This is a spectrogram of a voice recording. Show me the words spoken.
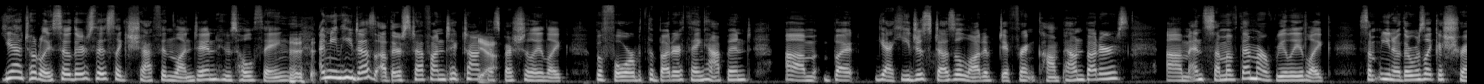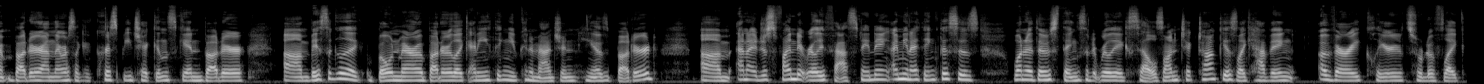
Yeah, totally. So there's this like chef in London whose whole thing. I mean, he does other stuff on TikTok, Yeah. especially like before the butter thing happened. Um, but yeah, he just does a lot of different compound butters. Um, and some of them are really like some, you know, there was like a shrimp butter and there was like a crispy chicken skin butter, um, basically like bone marrow butter, like anything you can imagine he has buttered. Um, and I just find it really fascinating. I mean, I think this is one of those things that it really excels on TikTok is like having a very clear sort of like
